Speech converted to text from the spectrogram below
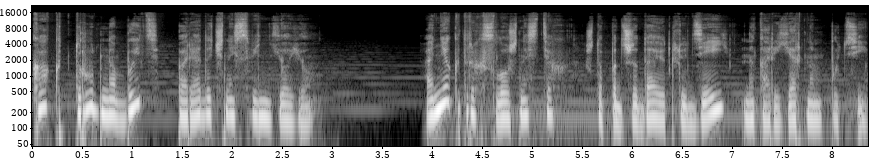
Как трудно быть порядочной свиньёю. О некоторых сложностях, что поджидают людей на карьерном пути.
